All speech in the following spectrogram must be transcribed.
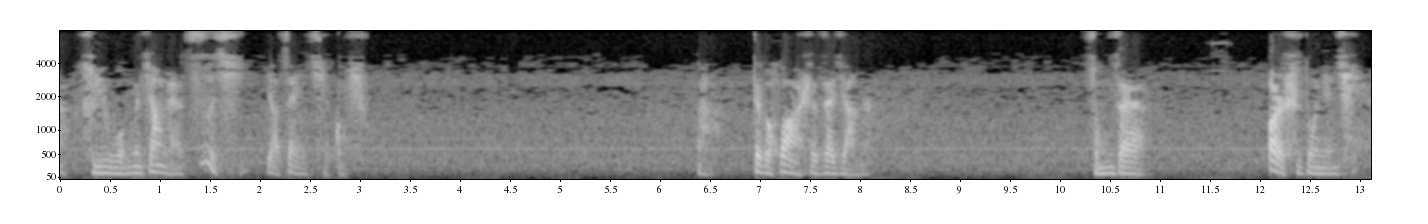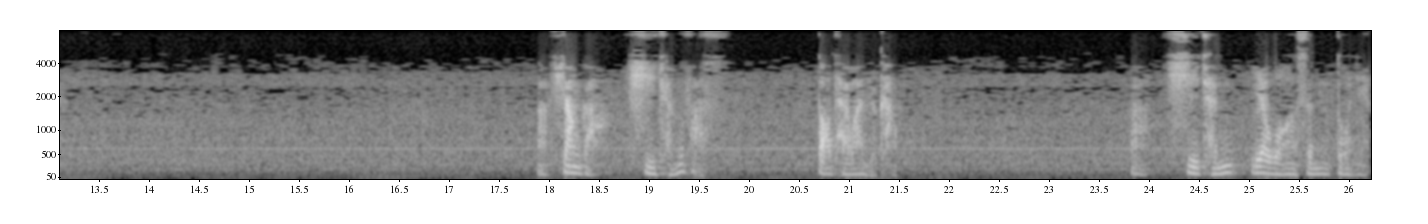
啊，所以我们将来自己要在一起共修啊。这个话是在讲呢，总在二十多年前啊，香港喜成法师到台湾去看。啊，西城也往生多年。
